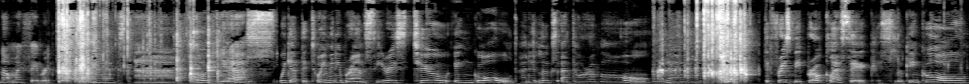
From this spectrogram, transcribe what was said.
Not my favorite. Next. Oh, yes we get the Toy Mini Brand Series 2 in gold and it looks adorable. The Frisbee Pro Classic is looking cool.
